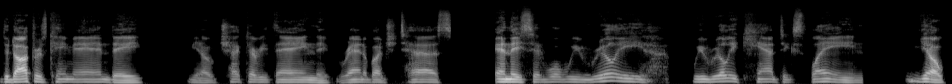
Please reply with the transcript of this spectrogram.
The doctors came in, they, you know, checked everything. They ran a bunch of tests and they said, well, we really, we really can't explain, you know,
